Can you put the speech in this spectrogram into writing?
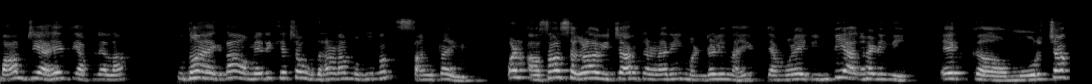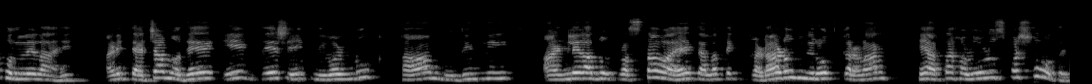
बाब जी आहे ती आपल्याला पुन्हा एकदा अमेरिकेच्या उदाहरणामधूनच सांगता येईल. पण असा सगळा विचार करणारी मंडळी नाही त्यामुळे इंडी आघाडीने एक मोर्चा खोललेला आहे आणि त्याच्यामध्ये एक देश एक निवडणूक हा मोदींनी आणलेला जो प्रस्ताव आहे त्याला ते कडाडून विरोध करणार हे आता हळूहळू स्पष्ट होत आहे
